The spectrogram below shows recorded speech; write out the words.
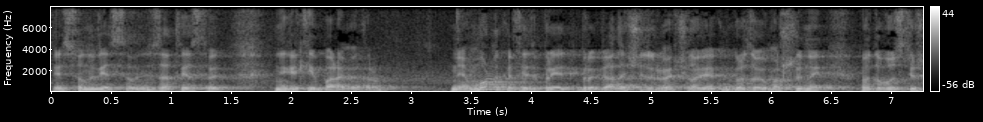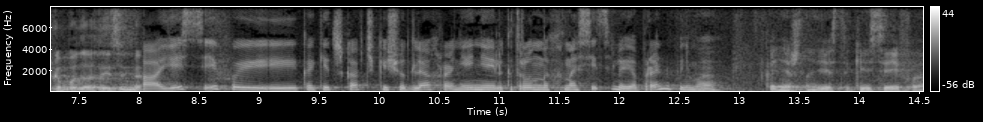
если он весовый, не соответствует никаким параметрам? Не, можно, если это приедет бригада с четырьмя человеками, грузовой машиной, но это будет слишком подозрительно. А есть сейфы и какие-то шкафчики еще для хранения электронных носителей, я правильно понимаю? Конечно, есть такие сейфы,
